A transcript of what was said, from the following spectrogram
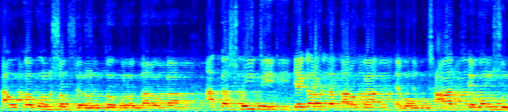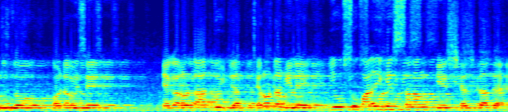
কাউকাবুন শব্দের অর্থ হলো তারকা। আকাশ হইতে এগারোটা তারকা এবং চাঁদ এবং সূর্য কয়টা হয়েছে এগারোটা, দুইটা, তেরোটা মিলে ইউসুফ আলাইহিসালামকে সেজদা দেয়।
